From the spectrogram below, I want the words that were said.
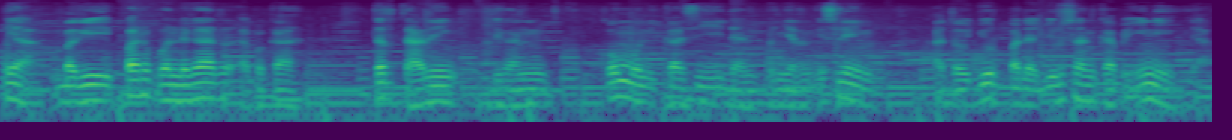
Ya bagi para pendengar apakah tertarik dengan komunikasi dan penyiaran Islam atau jur pada jurusan KP ini? Ya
